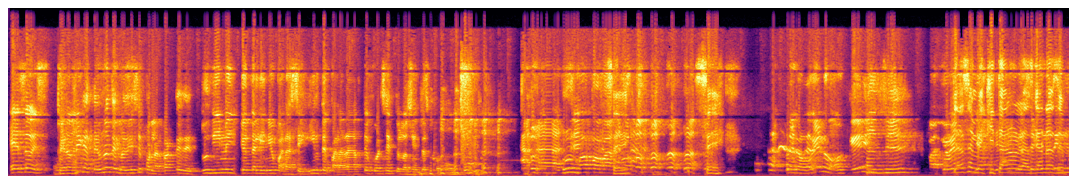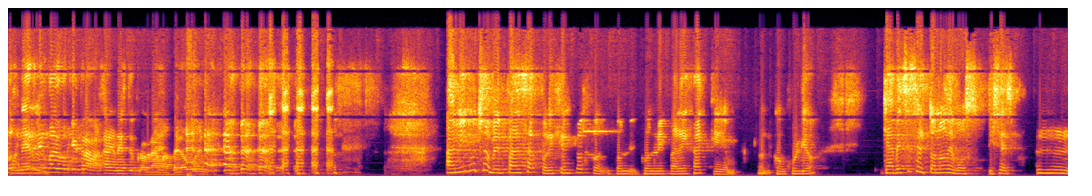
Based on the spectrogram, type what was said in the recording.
eso es. Pero fíjate, uno te lo dice por la parte de tú dime, yo te alineo para seguirte, para darte fuerza y tú lo sientes como un pum. un mapa abajo. Sí. sí. Pero bueno, ok. Ya se me ya, quitaron ya, las ganas tengo, de ponerlo. tengo algo que trabajar en este programa, pero bueno. A mí mucho me pasa, por ejemplo, con, con, mi pareja, que con, Julio, que a veces el tono de voz, dices, mmm,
